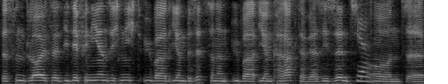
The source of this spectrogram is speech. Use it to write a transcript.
Das sind Leute, die definieren sich nicht über ihren Besitz, sondern über ihren Charakter, wer sie sind. Ja. Und äh,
